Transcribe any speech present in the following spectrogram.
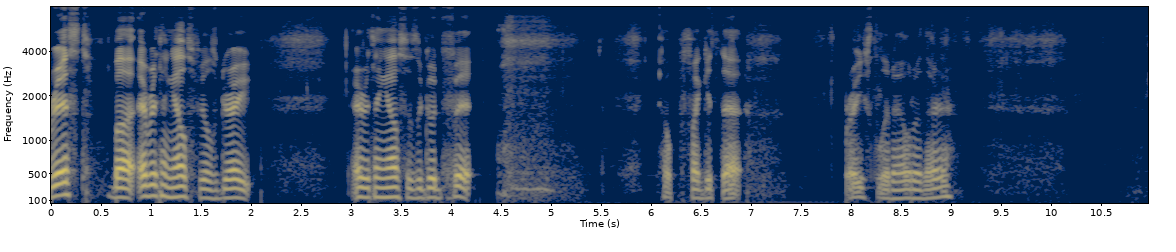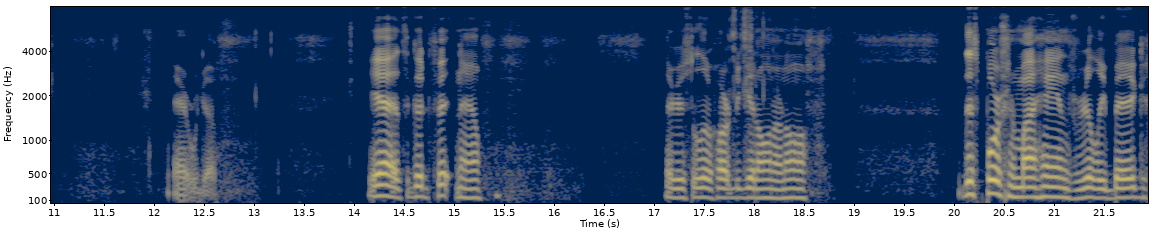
wrist, but everything else feels great. Everything else is a good fit. Help if I get that bracelet out of there. There we go. Yeah, it's a good fit now. They're just a little hard to get on and off. This portion of my hand's really big.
